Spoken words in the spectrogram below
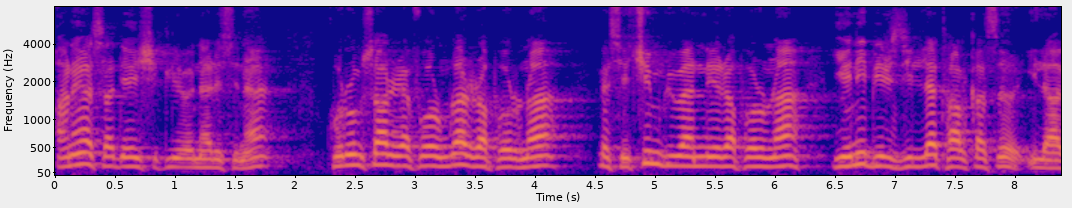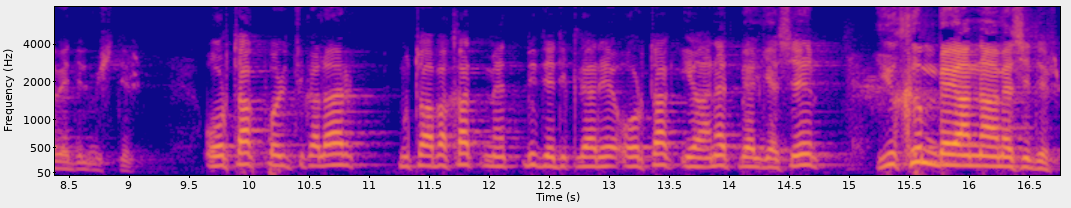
anayasa değişikliği önerisine, kurumsal reformlar raporuna ve seçim güvenliği raporuna yeni bir zillet halkası ilave edilmiştir. Ortak politikalar mutabakat metni dedikleri ortak ihanet belgesi yıkım beyannamesidir.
